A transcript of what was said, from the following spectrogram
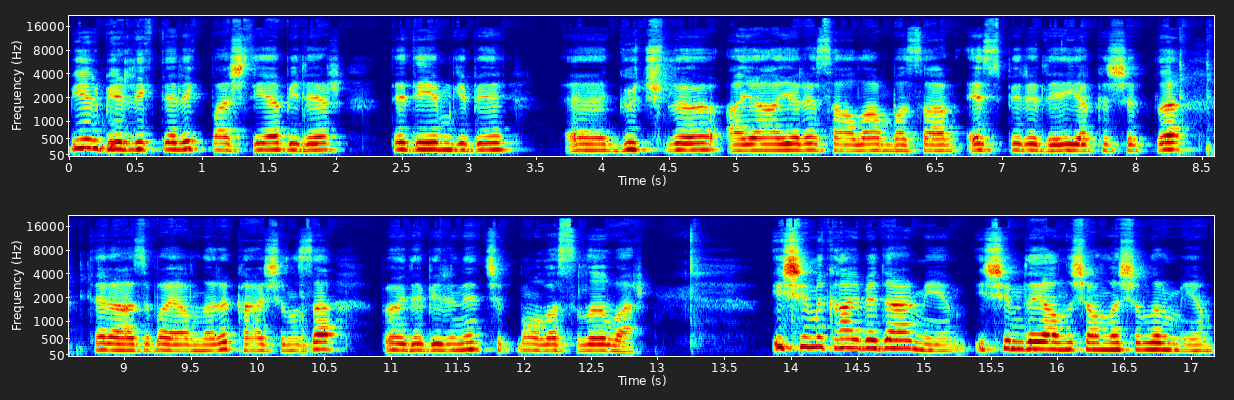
bir birliktelik başlayabilir. Dediğim gibi e, güçlü, ayağı yere sağlam basan, esprili, yakışıklı terazi bayanları karşınıza böyle birinin çıkma olasılığı var. İşimi kaybeder miyim? İşimde yanlış anlaşılır mıyım?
